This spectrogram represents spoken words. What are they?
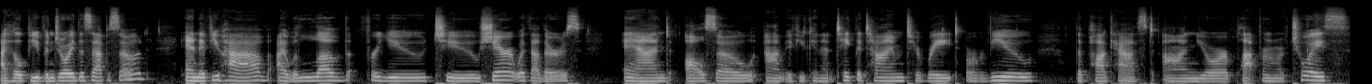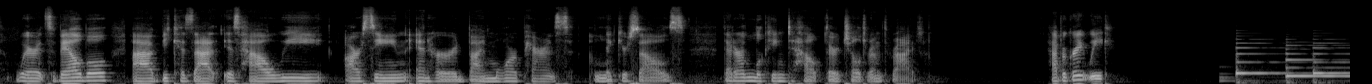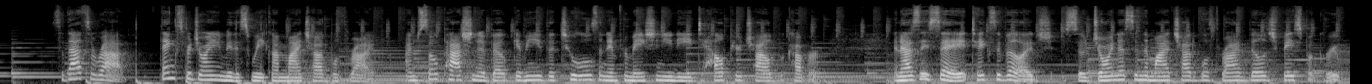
I hope you've enjoyed this episode and if you have, I would love for you to share it with others. And also, um, if you can take the time to rate or review the podcast on your platform of choice where it's available, uh, because that is how we are seen and heard by more parents like yourselves that are looking to help their children thrive. Have a great week. So that's a wrap. Thanks for joining me this week on My Child Will Thrive. I'm so passionate about giving you the tools and information you need to help your child recover. And as they say, it takes a village, so join us in the My Child Will Thrive Village Facebook group,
